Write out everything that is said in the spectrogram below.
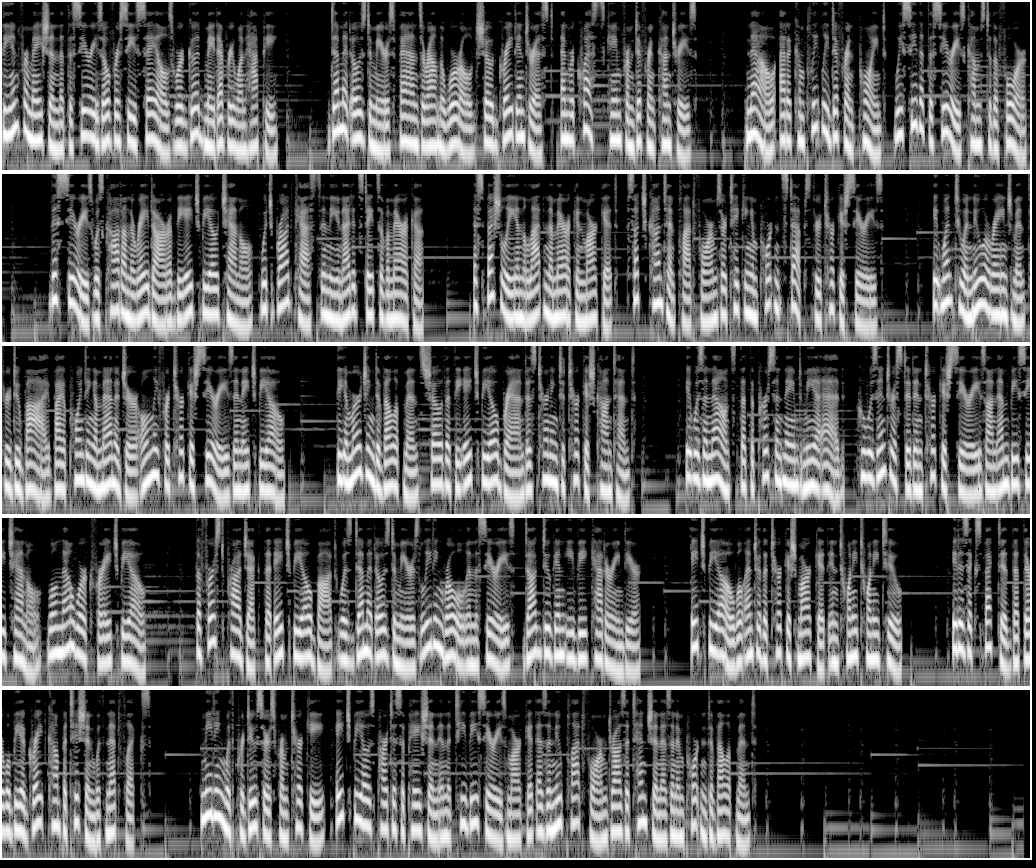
The information that the series' overseas sales were good made everyone happy. Demet Özdemir's fans around the world showed great interest, and requests came from different countries. Now, at a completely different point, we see that the series comes to the fore. This series was caught on the radar of the HBO channel, which broadcasts in the United States of America. Especially in the Latin American market, such content platforms are taking important steps through Turkish series. It went to a new arrangement through Dubai by appointing a manager only for Turkish series in HBO. The emerging developments show that the HBO brand is turning to Turkish content. It was announced that the person named Mia Ed, who was interested in Turkish series on MBC channel, will now work for HBO. The first project that HBO bought was Demet Özdemir's leading role in the series, Doğduğun Ev Kaderindir. HBO will enter the Turkish market in 2022. It is expected that there will be a great competition with Netflix. Meeting with producers from Turkey, HBO's participation in the TV series market as a new platform draws attention as an important development.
